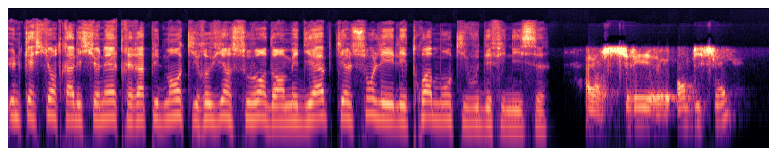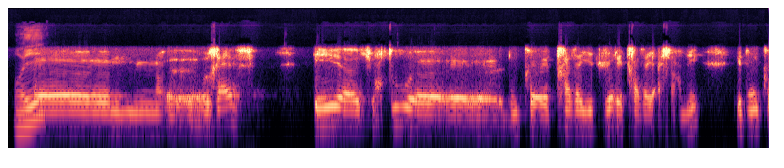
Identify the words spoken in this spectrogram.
une question traditionnelle, très rapidement, qui revient souvent dans Mediap. Quels sont les, trois mots qui vous définissent? Alors, je dirais euh, ambition, oui. Euh, euh, rêve et surtout donc travailler dur et travailler acharné et donc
